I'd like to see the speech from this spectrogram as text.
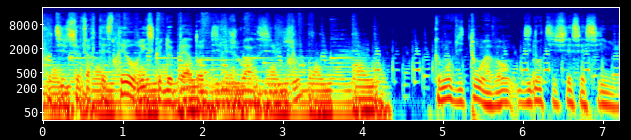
Faut-il se faire tester au risque de perdre d'illusoires illusions? Comment vit-on avant d'identifier ces signes?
